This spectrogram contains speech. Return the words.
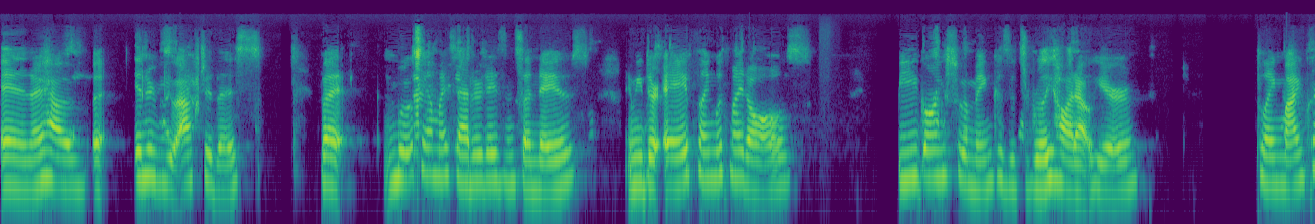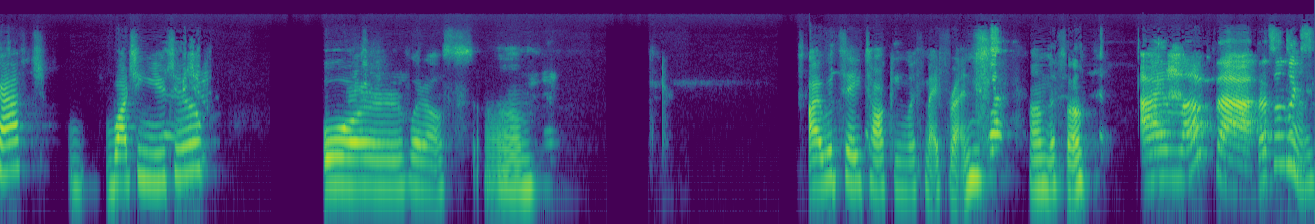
and I have an interview after this, but mostly on my Saturdays and Sundays, I'm either A, playing with my dolls, B, going swimming because it's really hot out here, playing Minecraft, watching YouTube, or what else? Um, I would say talking with my friends on the phone. I love that. That sounds like Yeah.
